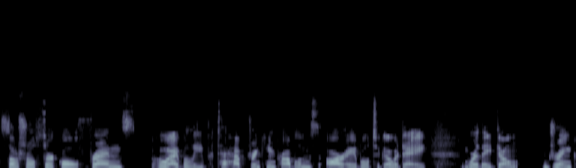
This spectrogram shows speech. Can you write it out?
social circle friends who I believe to have drinking problems are able to go a day where they don't drink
